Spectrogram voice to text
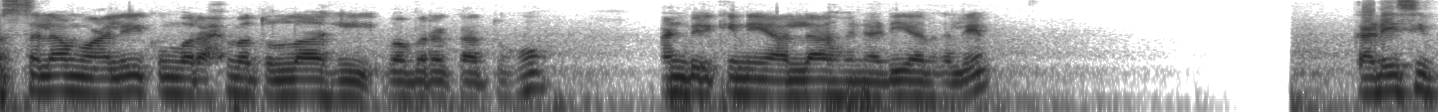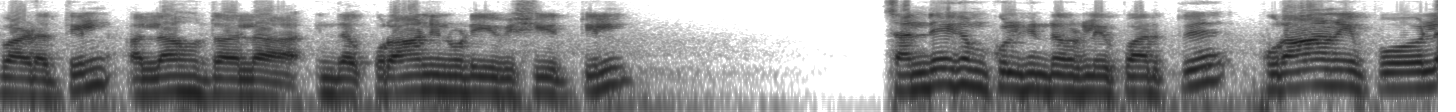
அஸ்லாம் வலைக்கம் வரமத்துல்லாஹி வபரகாத்துஹு. அன்பிற்கினே அல்லாஹின் அடியார்களே கடைசி பாடத்தில் அல்லாஹு தாலா இந்த குரானினுடைய விஷயத்தில் சந்தேகம் கொள்கின்றவர்களை பார்த்து குரானை போல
